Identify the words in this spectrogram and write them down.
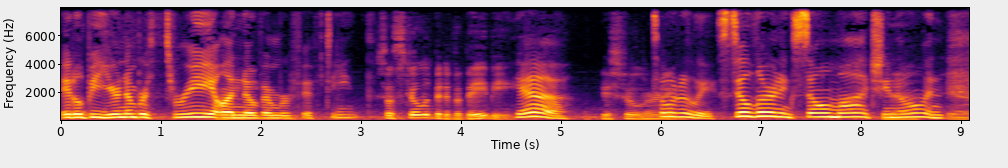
It'll be year number three on November 15th. so still a bit of a baby. Yeah, You're still learning. totally. Still learning so much, you Yeah, know? And yeah.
